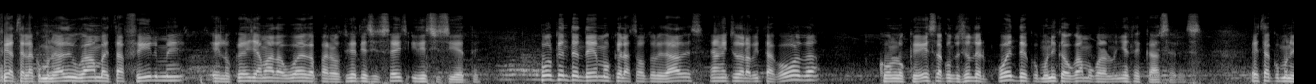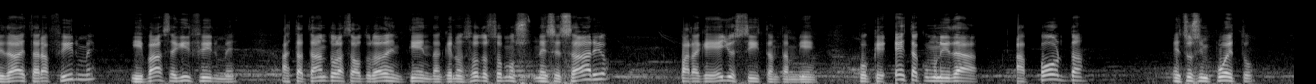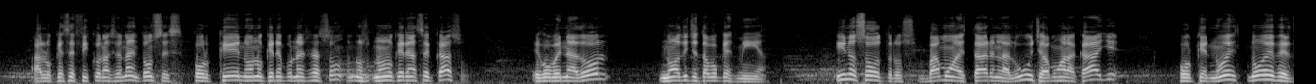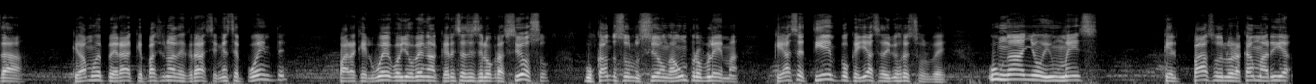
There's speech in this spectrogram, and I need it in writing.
Fíjate, la comunidad de Ugamba está firme en lo que es llamada huelga para los días 16 y 17, porque entendemos que las autoridades han hecho de la vista gorda con lo que es la construcción del puente que comunica Ugamba con las niñas de Cáceres. Esta comunidad estará firme y va a seguir firme hasta tanto las autoridades entiendan que nosotros somos necesarios para que ellos existan también, porque esta comunidad aporta en sus impuestos a lo que es el fisco nacional. Entonces, ¿por qué no nos quieren poner razón? No, nos quieren hacer caso. El gobernador no ha dicho esta boca es mía. Y nosotros vamos a estar en la lucha, vamos a la calle, porque no es, no es verdad que vamos a esperar que pase una desgracia en ese puente para que luego ellos vengan a quererse hacerse lo gracioso, buscando solución a un problema que hace tiempo que ya se debió resolver. Un año y un mes que el paso del huracán María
